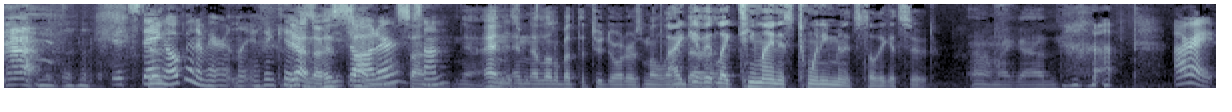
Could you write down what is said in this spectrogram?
It's staying open apparently. I think his, yeah, no, his daughter, son, son, yeah, and and a little bit the two daughters, Melinda. I give it like T minus twenty minutes till they get sued. oh my god. All right.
